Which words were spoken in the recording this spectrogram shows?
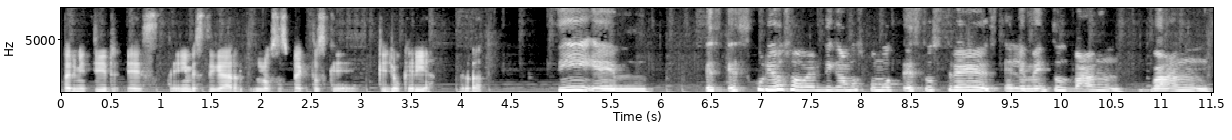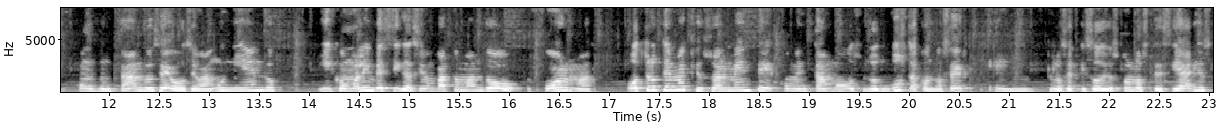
permitir este, investigar los aspectos que, yo quería, ¿verdad? Sí, eh, es, curioso ver, digamos, cómo estos tres elementos van, van conjuntándose o se van uniendo y cómo la investigación va tomando forma. Otro tema que usualmente comentamos, nos gusta conocer en los episodios con los terciarios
